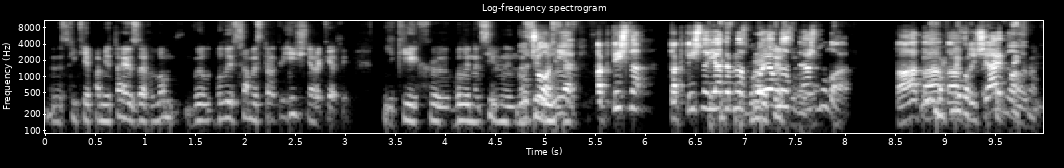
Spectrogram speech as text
наскільки я пам'ятаю, загалом були, були саме стратегічні ракети, яких були націлені Ну чого, ні, тактична, тактична ядерна зброя в нас теж була. Та, Ну, та, та, звичайно. Тактичну,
